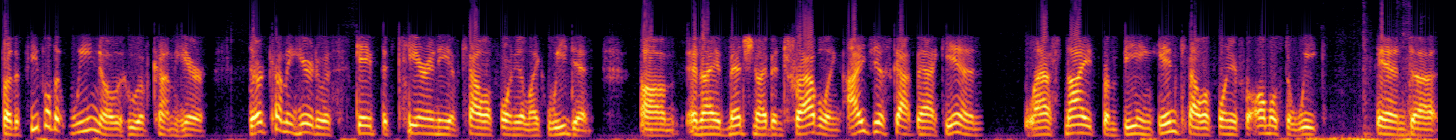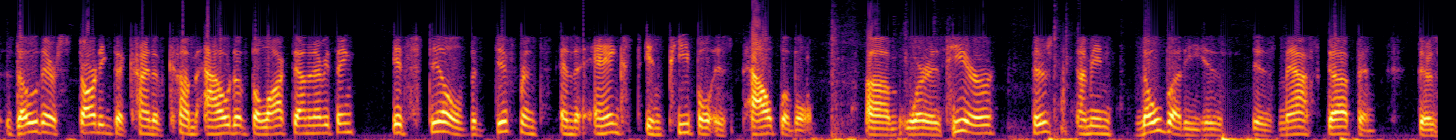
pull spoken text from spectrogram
for the people that we know who have come here, they're coming here to escape the tyranny of California, like we did. Um, and I had mentioned I've been traveling. I just got back in last night from being in California for almost a week, and uh, though they're starting to kind of come out of the lockdown and everything, it's still the difference and the angst in people is palpable. Um, whereas here, there's I mean nobody is is masked up and there's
